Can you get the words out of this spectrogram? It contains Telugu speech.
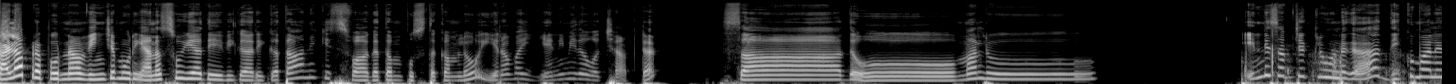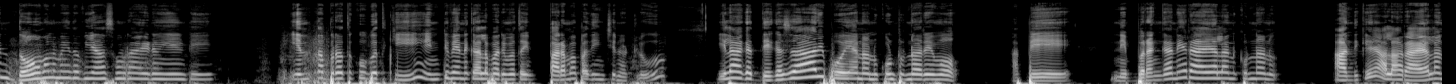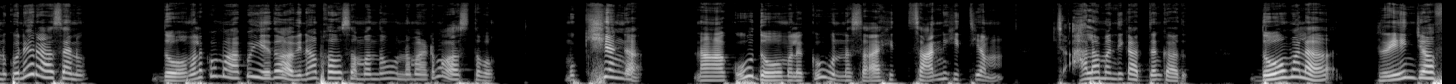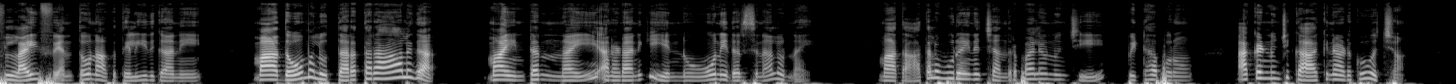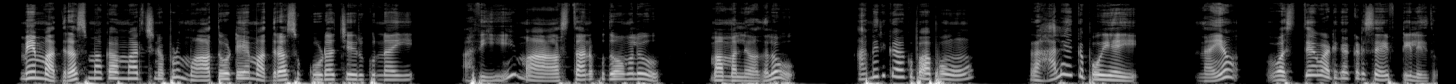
కళాప్రపూర్ణ వింజమూరి అనసూయాదేవి గారి గతానికి స్వాగతం పుస్తకంలో ఇరవై ఎనిమిదవ చాప్టర్ సాదోమలు. ఇన్ని సబ్జెక్టులు ఉండగా దిక్కుమాలిన దోమల మీద వ్యాసం రాయడం ఏంటి? ఇంత బ్రతుకు బతికి ఇంటి వెనకాల పరిమత పరమపదించినట్లు ఇలాగ దిగజారిపోయాను అనుకుంటున్నారేమో అపే నిబ్బరంగానే రాయాలనుకున్నాను. అందుకే అలా రాయాలనుకునే రాశాను. దోమలకు మాకు ఏదో అవినాభావ సంబంధం ఉన్నమాట వాస్తవం. ముఖ్యంగా నాకు దోమలకు ఉన్న సాహి సాన్నిహిత్యం చాలామందికి అర్థం కాదు. దోమల రేంజ్ ఆఫ్ లైఫ్ ఎంతో నాకు తెలియదు కానీ మా దోమలు తరతరాలుగా మా ఇంటనున్నాయి అనడానికి ఎన్నో నిదర్శనాలు ఉన్నాయి మా తాతల ఊరైన చంద్రపాలెం నుంచి పిఠాపురం అక్కడి నుంచి కాకినాడకు వచ్చాం. మేం మద్రాసు మకాం మార్చినప్పుడు మాతోటే మద్రాసు కూడా చేరుకున్నాయి. అవి మా ఆస్థానపు దోమలు. మమ్మల్ని వదలవు. అమెరికాకు పాపం రాలేకపోయాయి. నయం వస్తే వాటికి అక్కడ సేఫ్టీ లేదు.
